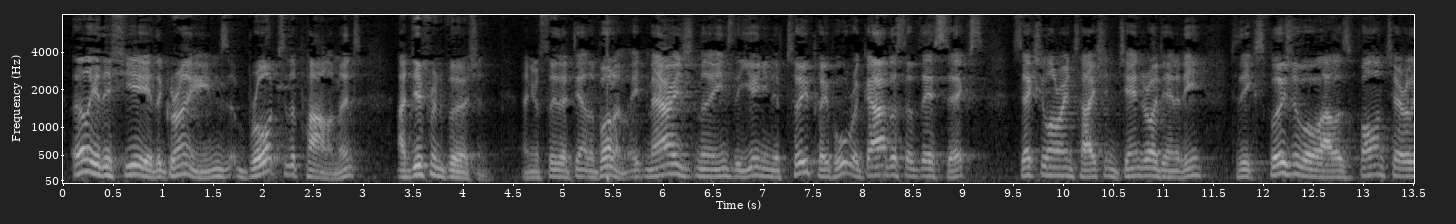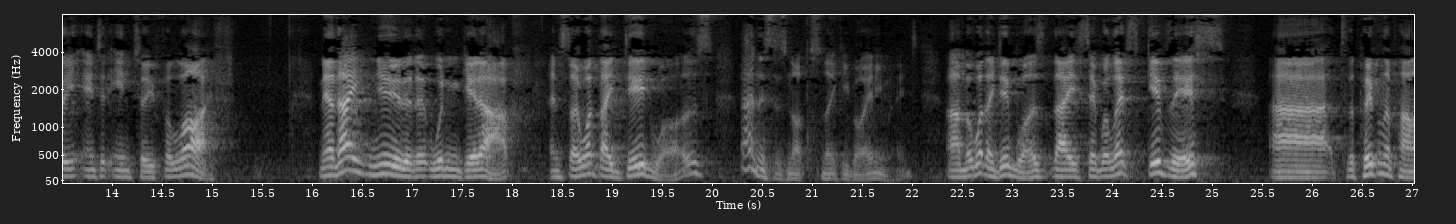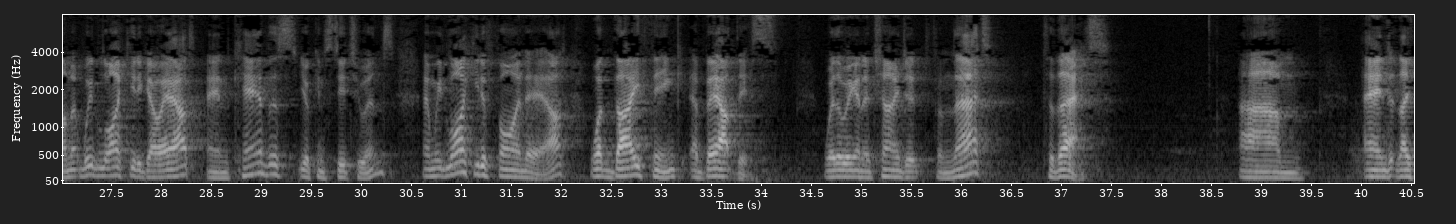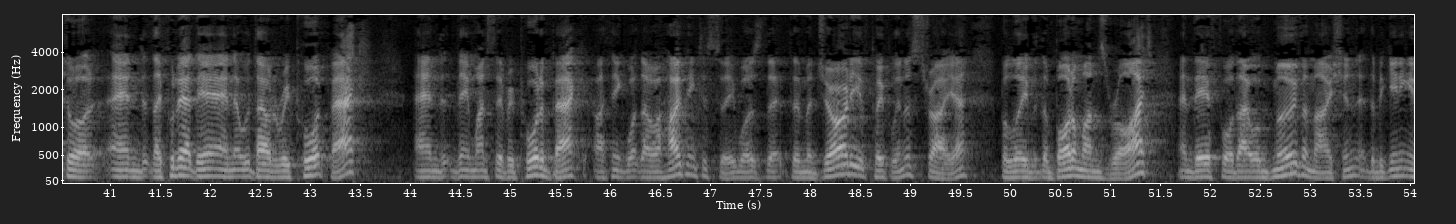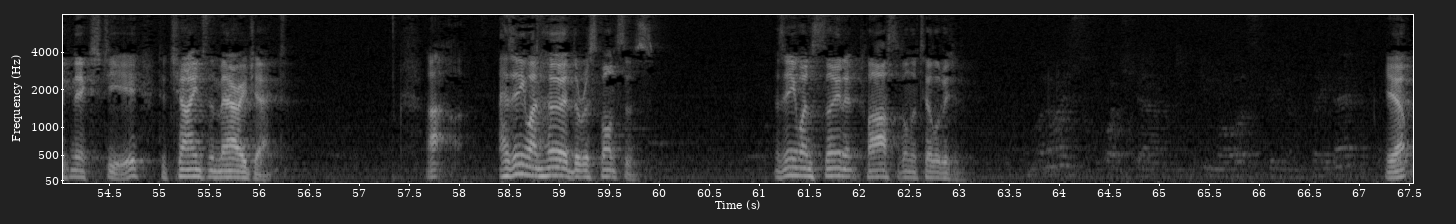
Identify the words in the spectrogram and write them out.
Earlier this year, the Greens brought to the Parliament a different version, and you'll see that down the bottom. It marriage means the union of two people, regardless of their sex, sexual orientation, gender identity, to the exclusion of all others, voluntarily entered into for life. Now they knew that it wouldn't get up, and so what they did was, and this is not sneaky by any means, um, but what they did was they said, well, let's give this uh, to the people in the parliament. We'd like you to go out and canvass your constituents, and we'd like you to find out what they think about this, whether we're going to change it from that to that. Um, and they thought, and they put it out there, and they would report back. And then once they've reported back, I think what they were hoping to see was that the majority of people in Australia believe that the bottom one's right, and therefore they will move a motion at the beginning of next year to change the Marriage Act. Uh, has anyone heard the responses? Has anyone seen it plastered on the television? Yep.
